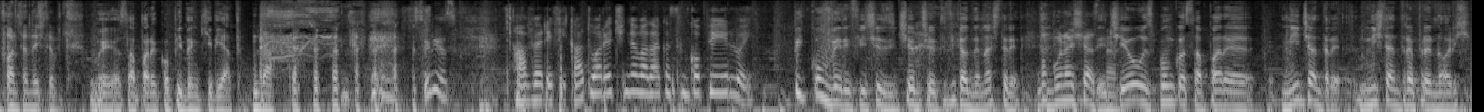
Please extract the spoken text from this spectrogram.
Foarte deștept. Băi, o să apară copii de închiriat. Da. Serios. A verificat oare cineva dacă sunt copiii lui? Păi cum verifici? Cer certificat de naștere? Da. Bună și asta. Deci eu îți spun că o să apară mici antre- niște antreprenori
